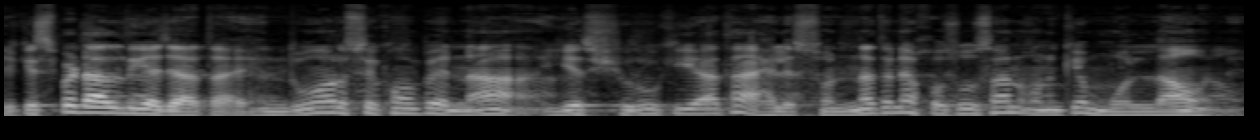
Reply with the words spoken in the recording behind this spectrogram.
ये किस पे डाल दिया जाता है? हिंदुओं और सिखों पे? ना, ये शुरू किया था अहल सुन्नत ने खसूस उनके मुल्लाओं ने।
